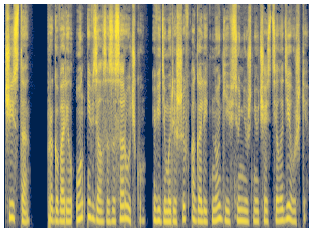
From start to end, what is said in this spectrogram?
«Чисто», — проговорил он и взялся за сорочку, видимо, решив оголить ноги и всю нижнюю часть тела девушки.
